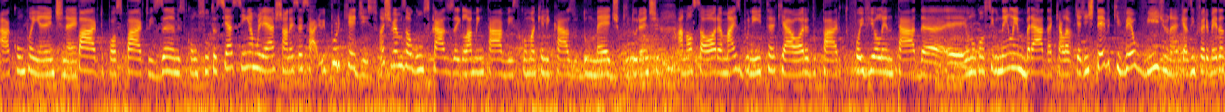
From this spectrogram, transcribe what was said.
a acompanhante, né? Parto, pós-parto, exames, consultas, se assim a mulher achar necessário. E por que disso? Nós tivemos alguns casos aí lamentáveis, como aquele caso do médico que durante a nossa hora mais bonita, que é a hora do parto, foi violentada. É, eu não consigo nem lembrar daquela que a gente teve que ver o vídeo, né? Que as enfermeiras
